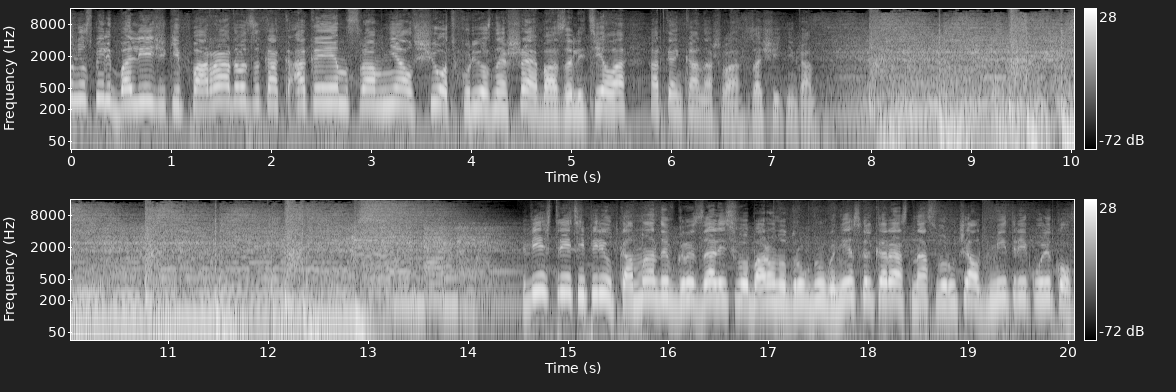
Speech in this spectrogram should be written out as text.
Но не успели болельщики порадоваться, как АКМ сравнял счет. Курьезная шайба залетела от конька нашего защитника. Весь третий период команды вгрызались в оборону друг друга. Несколько раз нас выручал Дмитрий Куликов.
